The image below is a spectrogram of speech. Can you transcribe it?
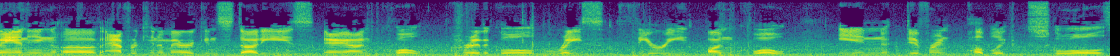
banning of African American studies and, quote, critical race theory, unquote, in different public schools,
